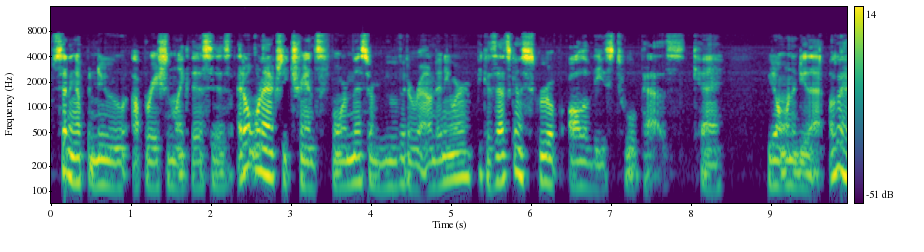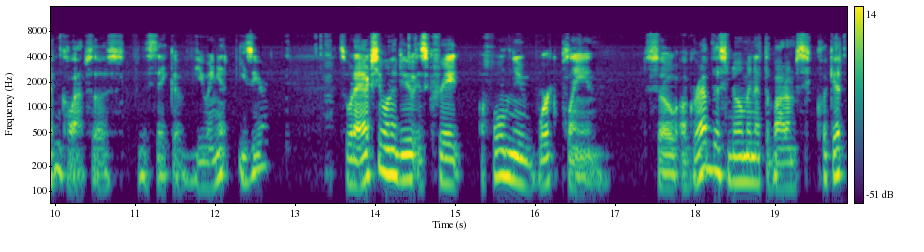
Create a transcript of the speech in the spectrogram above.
setting up a new operation like this is I don't want to actually transform this or move it around anywhere because that's going to screw up all of these tool paths. Okay, we don't want to do that. I'll go ahead and collapse those for the sake of viewing it easier. So what I actually want to do is create a whole new work plane. So I'll grab this gnomon at the bottom, click it,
